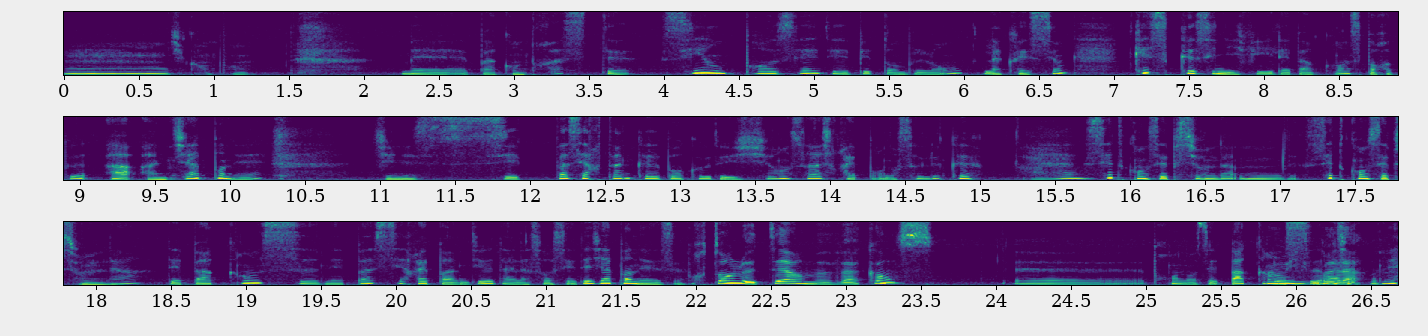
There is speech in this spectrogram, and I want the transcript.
Je comprends. Mais par contraste, si on posait des béton blanc la question qu'est-ce que signifient les vacances pour eux à un japonais, je ne suis pas certaine que beaucoup de gens sachent répondre celui que. Cette conception-là, hmm, cette conception-là des vacances n'est pas si répandue dans la société japonaise. Pourtant, le terme vacances, Euh, prononcer vacances Oui, en japonais,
